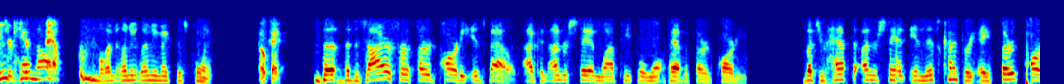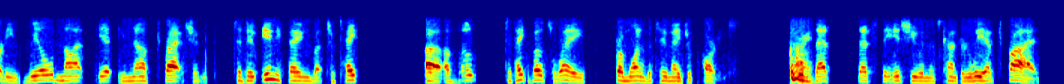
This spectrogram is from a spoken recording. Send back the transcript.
you cannot. let me let me let me make this point. okay. The the desire for a third party is valid. I can understand why people want to have a third party. But you have to understand in this country a third party will not get enough traction to do anything but to take uh, a vote to take votes away from one of the two major parties. that's that's the issue in this country. We have tried.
